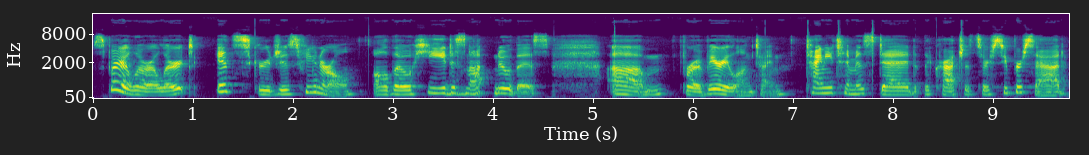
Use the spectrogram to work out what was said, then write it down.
Spoiler alert, it's Scrooge's funeral, although he does not know this um, for a very long time. Tiny Tim is dead. The Cratchits are super sad.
